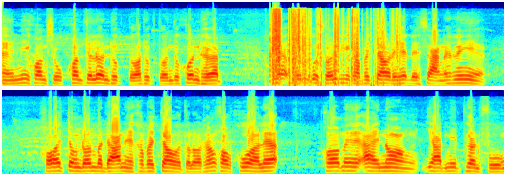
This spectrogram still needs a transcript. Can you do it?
ให้มีความสุขความเจริญทุกตัวทุกตนทุกคนเถิดและบุญกุศลที่ข้าพเจ้าได้เฮ็ดได้สร้างในที่นี้ขอจงดลบันดาลให้ข้าพเจ้าตลอดทั้งครอบครัวและพ่อแม่อายน้องญาติมิตรเพื่อนฝูง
